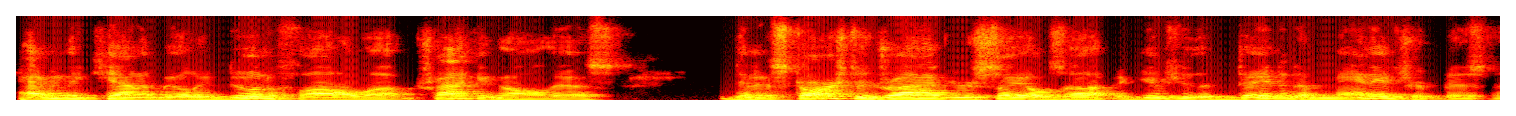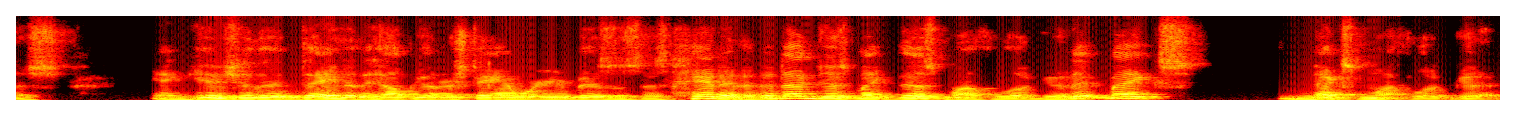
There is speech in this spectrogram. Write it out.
having the accountability, doing the follow up, tracking all this, then it starts to drive your sales up. It gives you the data to manage your business and gives you the data to help you understand where your business is headed. And it doesn't just make this month look good, it makes next month look good.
